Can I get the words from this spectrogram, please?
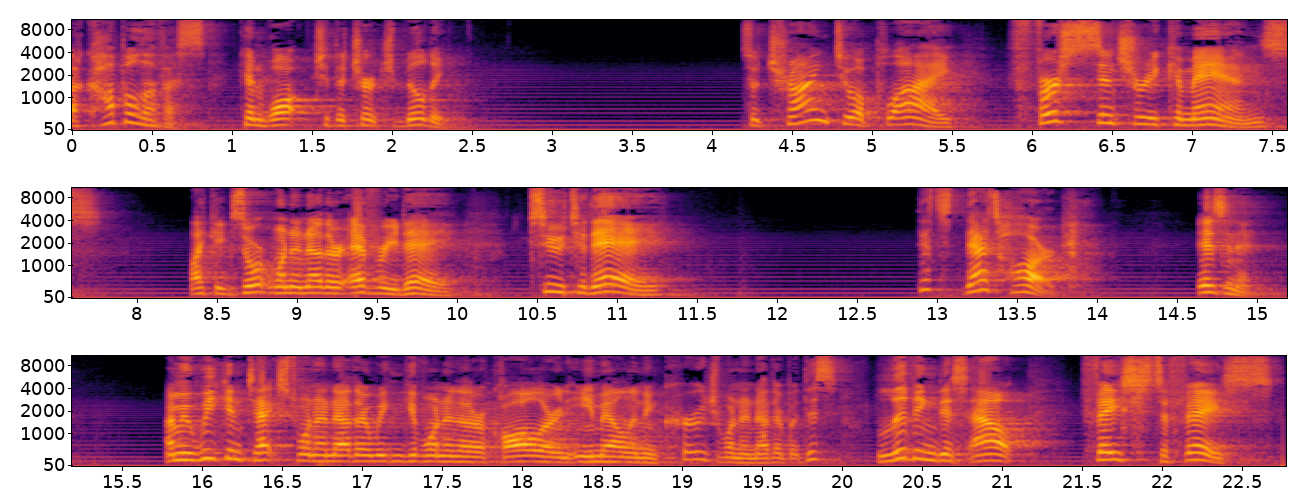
a couple of us can walk to the church building. So, trying to apply first century commands, like exhort one another every day, to today, that's, that's hard, isn't it? I mean, we can text one another, we can give one another a call or an email and encourage one another, but this living this out face to face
